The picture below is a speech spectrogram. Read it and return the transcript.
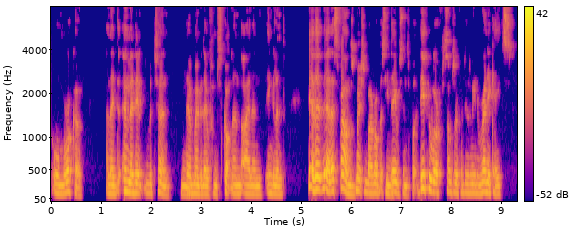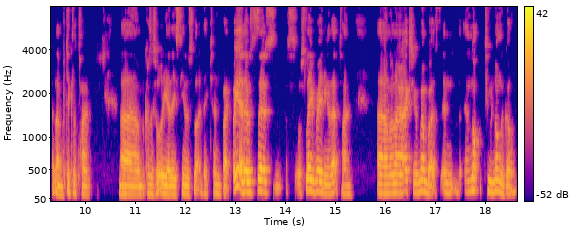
or Morocco, and they and they didn't return. Mm. They were, maybe they were from Scotland, Ireland, England. Yeah, they- yeah, that's found. It's mentioned by Robert C. Mm. Davis's book. These people were sometimes referred to as being renegades at that Mm. particular time. Mm. Um, because they sort of yeah they seemed as like they turned back, but yeah there was there's sort of slave raiding at that time, um, and I actually remember and, not too long ago,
